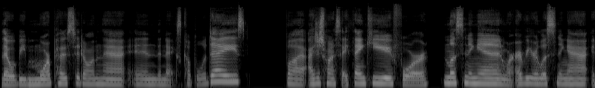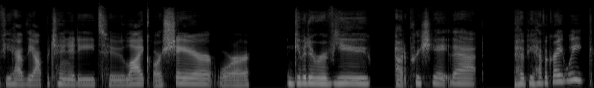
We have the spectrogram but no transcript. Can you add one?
There will be more posted on that in the next couple of days. But I just want to say thank you for listening in wherever you're listening at. If you have the opportunity to like or share or give it a review, I would appreciate that. I hope you have a great week.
